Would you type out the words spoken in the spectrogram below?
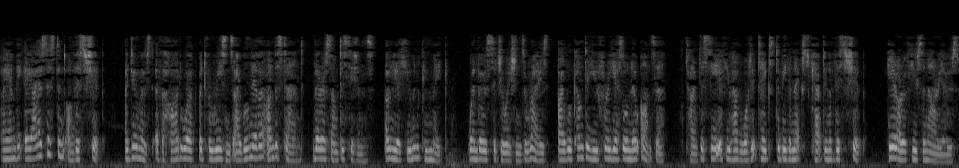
I am the AI assistant on this ship. I do most of the hard work, but for reasons I will never understand, there are some decisions only a human can make. When those situations arise, I will come to you for a yes or no answer. Time to see if you have what it takes to be the next captain of this ship. Here are a few scenarios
